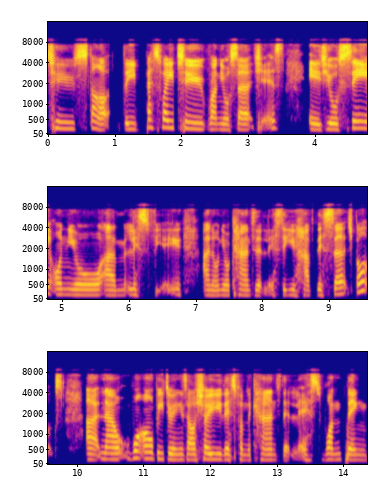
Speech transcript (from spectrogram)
to start, the best way to run your searches is you'll see on your um, list view and on your candidate list that you have this search box. Uh, now, what I'll be doing is I'll show you this from the candidate list. One thing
